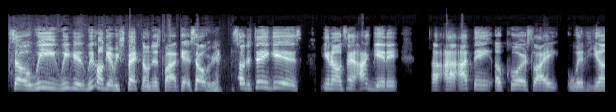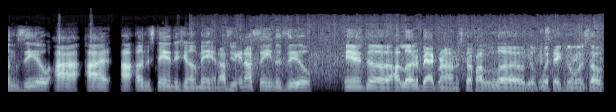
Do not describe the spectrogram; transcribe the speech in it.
so we we just we gonna get respect on this podcast. So Okay. so the thing is, you know what I'm saying? I get it. Uh, I I think of course like with young Zeal, I I I understand this young man. I Yeah. seen I seen the Zeal and uh I love the background and stuff. I love Yeah, the, that's what they doing. great. So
